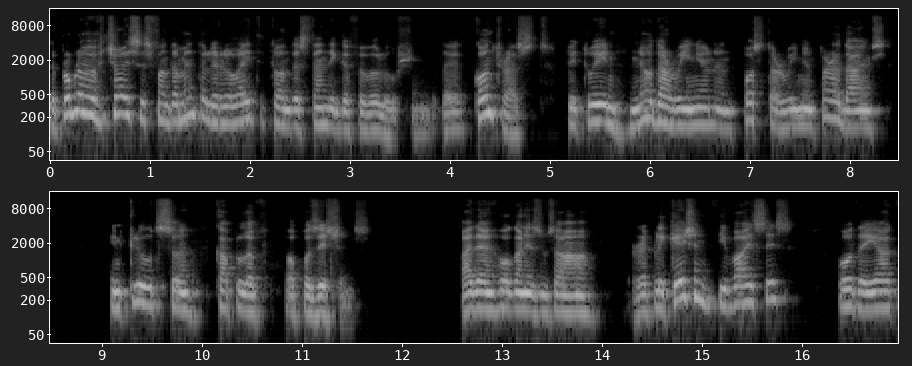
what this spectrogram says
The problem of choice is fundamentally related to understanding of evolution. The contrast between neo-Darwinian and post-Darwinian paradigms includes a couple of oppositions. Either organisms are replication devices or they are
